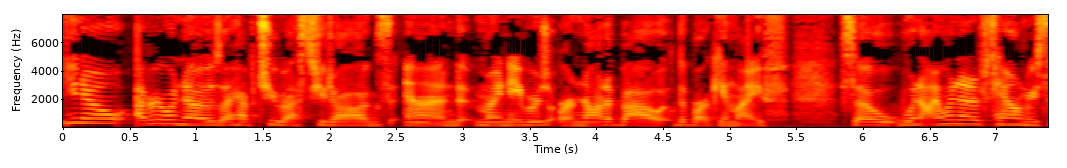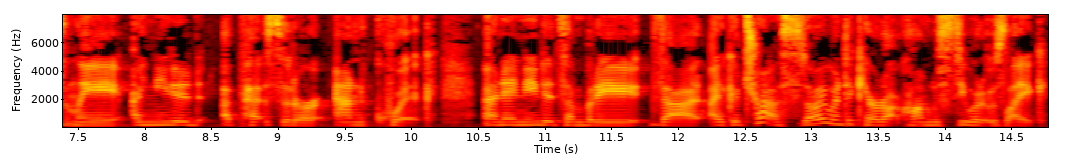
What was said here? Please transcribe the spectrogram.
You know, everyone knows I have two rescue dogs, and my neighbors are not about the barking life. So when I went out of town recently, I needed a pet sitter and quick, and I needed somebody that I could trust. So I went to care.com to see what it was like.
